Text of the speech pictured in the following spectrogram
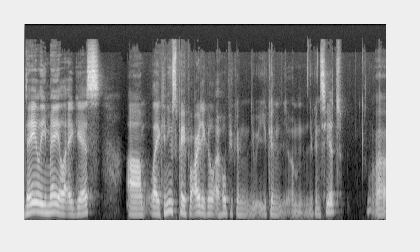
Daily Mail I guess. Um, like a newspaper article. I hope you can you, you can um, you can see it. Uh,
